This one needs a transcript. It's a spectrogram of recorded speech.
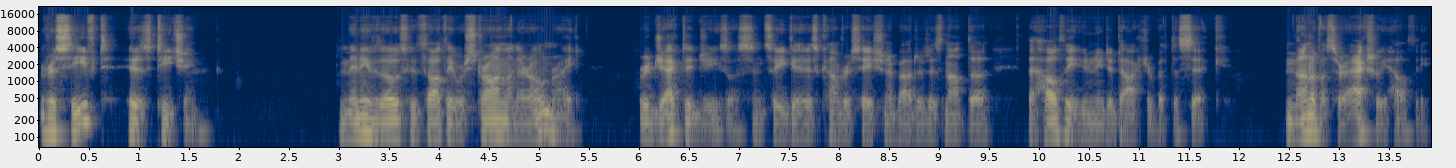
received his teaching. Many of those who thought they were strong on their own right rejected Jesus. And so you get his conversation about it is not the, the healthy who need a doctor, but the sick. None of us are actually healthy.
